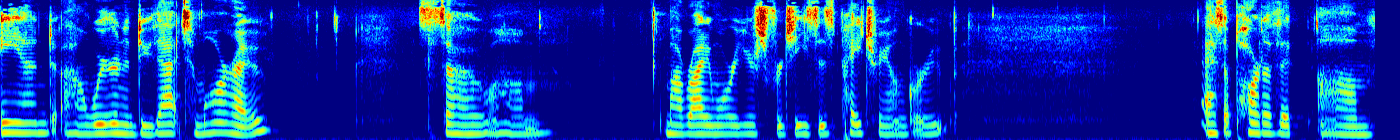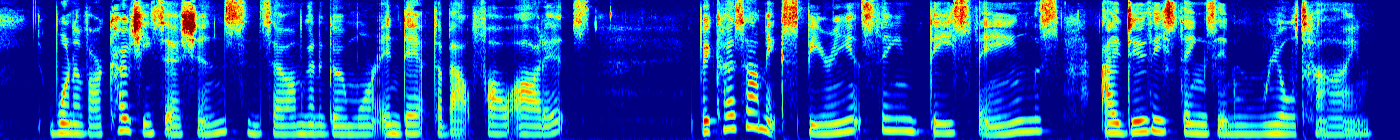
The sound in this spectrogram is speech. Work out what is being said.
And uh, we're going to do that tomorrow. So, um, my Writing Warriors for Jesus Patreon group as a part of the um, one of our coaching sessions, and so I'm going to go more in depth about fall audits. Because I'm experiencing these things, I do these things in real time.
